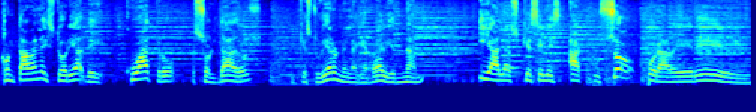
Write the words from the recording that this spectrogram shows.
contaban la historia de cuatro soldados que estuvieron en la guerra de Vietnam y a los que se les acusó por haber eh,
